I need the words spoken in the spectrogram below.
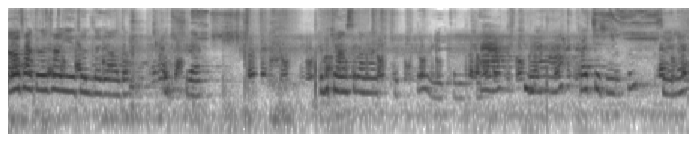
evet arkadaşlar Yiğit Ali de geldi. Otur şuraya. Tabii kendisi benden küçük değil mi Yiğit ha. Kaç yaşındasın? Söyle.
